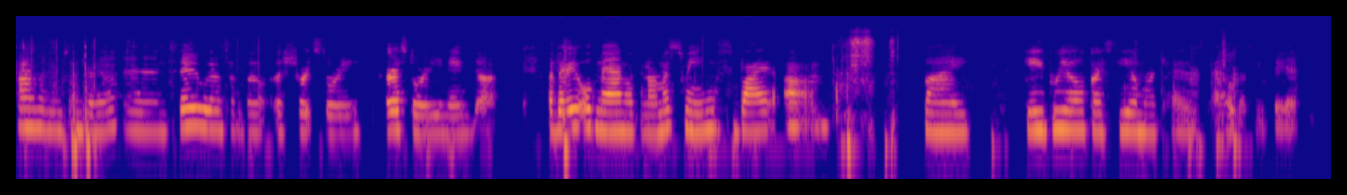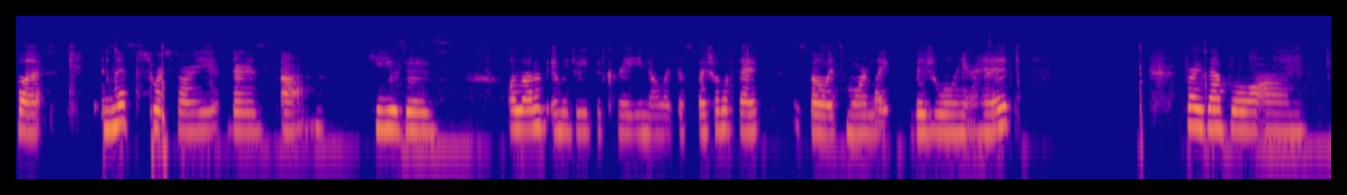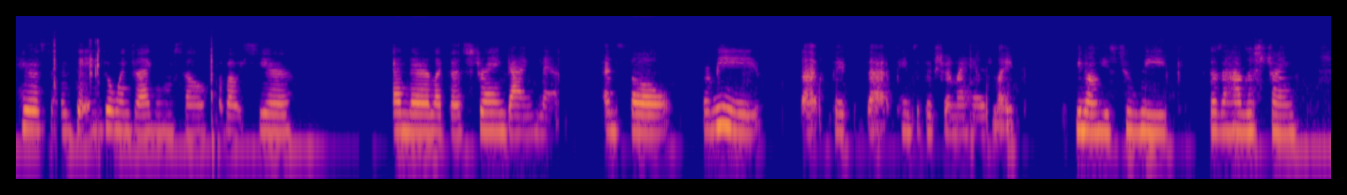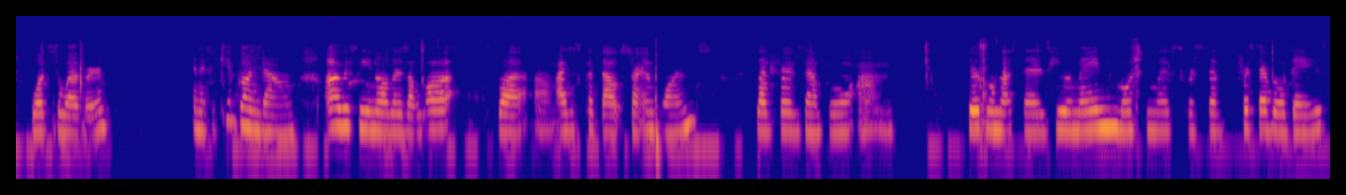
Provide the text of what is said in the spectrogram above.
Hi, my name's Andrea, and today we're going to talk about a short story, or a story named uh, "A Very Old Man with Enormous Wings" by um by Gabriel Garcia Marquez. I hope that's how you say it. But in this short story, there's um he uses a lot of imagery to create, you know, like a special effect. So it's more like visual in your head for example, um, here it says the angel went dragging himself about here, and there like a straying, dying man. And so for me, that pic that paints a picture in my head like, you know, he's too weak, doesn't have the strength whatsoever. And if you keep going down, obviously, you know, there's a lot, but um, I just picked out certain ones. Like, for example, um, Here's one that says he remained motionless for sev- for several days.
